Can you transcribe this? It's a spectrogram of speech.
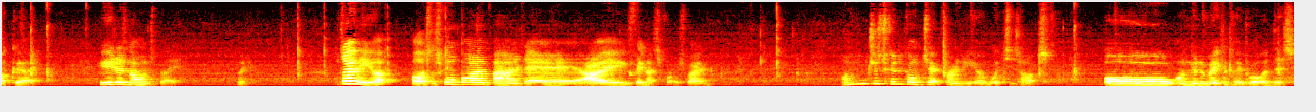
okay. He does not want to play. Wait. What's over here? Oh, it's a swamp biome, and uh, I think that's a forest biome. I'm just going to go and check for any uh, witches' huts. Oh, I'm going to make a paper out of this.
